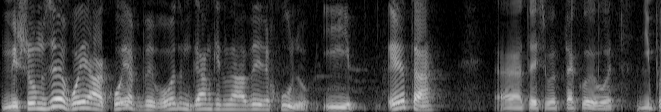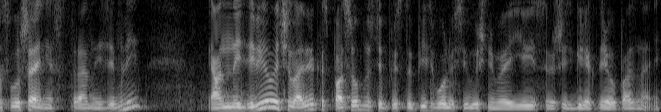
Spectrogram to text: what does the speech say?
Мишумзе гоя акоях бегодом гамкин хулю. И это, э, то есть вот такое вот непослушание со стороны земли, она наделила человека способностью приступить волю Всевышнего и совершить грех древопознания.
